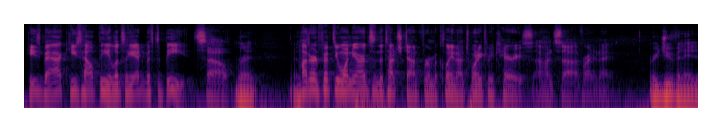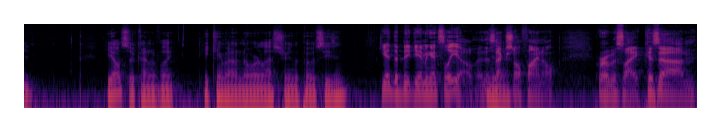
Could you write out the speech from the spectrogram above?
he's back, he's healthy. He looks like he had missed a beat. So, Right. That's 151 yards in the touchdown for McLean on 23 carries on uh, Friday night. rejuvenated. He also kind of like he came out of nowhere last year in the postseason. He had the big game against Leo in the Yeah. sectional final, where it was like, because um,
